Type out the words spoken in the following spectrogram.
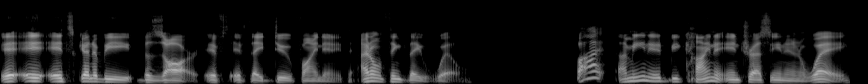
It, it, it's going to be bizarre if if they do find anything. I don't think they will. But I mean, it'd be kind of interesting in a way.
